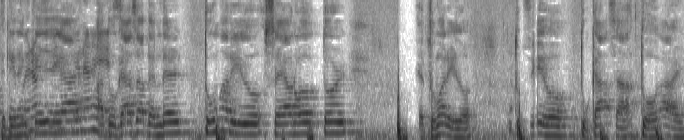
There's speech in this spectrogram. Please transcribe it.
que tienen que llegar a tu casa a atender tu marido, sea o no doctor, es tu marido, tus hijos, tu casa, tu hogar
